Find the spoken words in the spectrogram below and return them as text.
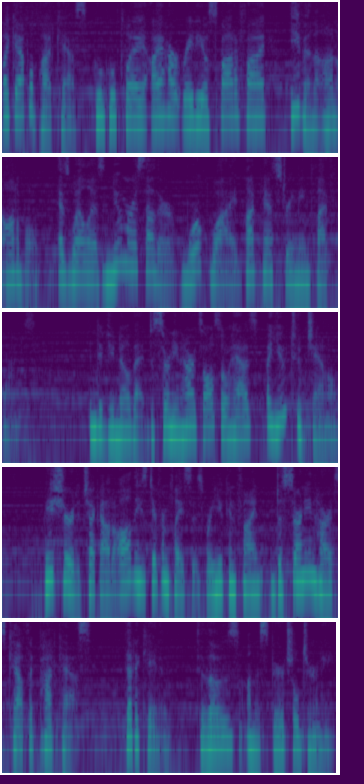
like Apple Podcasts, Google Play, iHeartRadio, Spotify, even on Audible, as well as numerous other worldwide podcast streaming platforms. And did you know that Discerning Hearts also has a YouTube channel? Be sure to check out all these different places where you can find Discerning Hearts Catholic podcasts dedicated to those on the spiritual journey.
